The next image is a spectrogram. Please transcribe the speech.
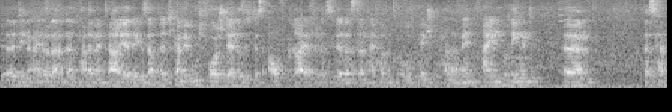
äh, den einen oder anderen Parlamentarier, der gesagt hat, ich kann mir gut vorstellen, dass ich das aufgreife, dass wir das dann einfach ins Europäische Parlament einbringen. Ähm, das hat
